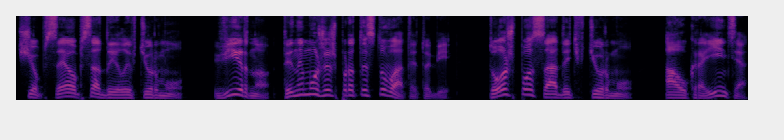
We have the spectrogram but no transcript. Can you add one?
щоб все обсадили в тюрму. Вірно, ти не можеш протестувати тобі, тож посадить в тюрму. А українця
